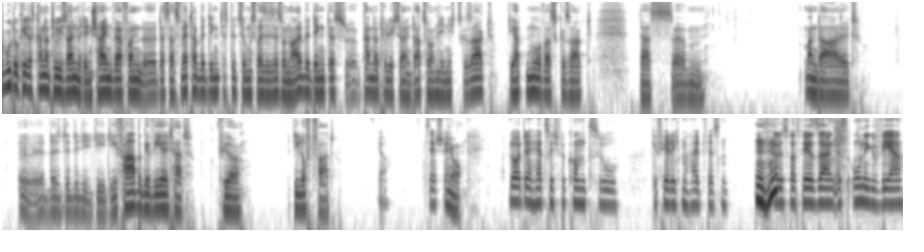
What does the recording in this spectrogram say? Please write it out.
gut, okay, das kann natürlich sein mit den Scheinwerfern, äh, dass das wetterbedingt ist, beziehungsweise saisonal bedingt ist. äh, Kann natürlich sein. Dazu haben die nichts gesagt. Die hatten nur was gesagt, dass ähm, man da halt äh, die, die, die, die Farbe gewählt hat für die Luftfahrt. Sehr schön. Ja. Leute, herzlich willkommen zu gefährlichem Halbwissen. Mhm. Alles, was wir hier sagen, ist ohne Gewehr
